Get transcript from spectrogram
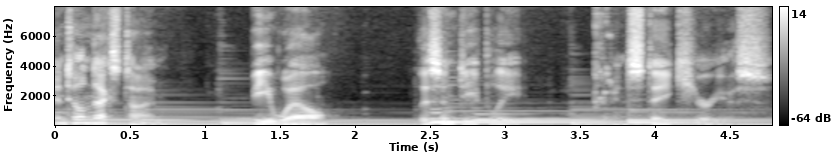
Until next time, be well, listen deeply, and stay curious.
